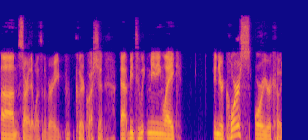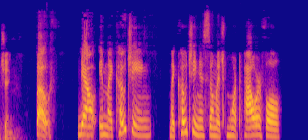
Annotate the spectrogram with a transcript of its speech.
Um, sorry, that wasn't a very clear question. At between meaning like in your course or your coaching. Both. Now, in my coaching, my coaching is so much more powerful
